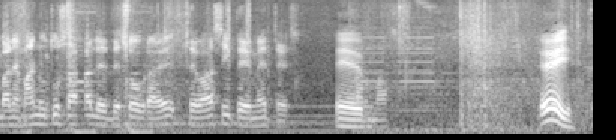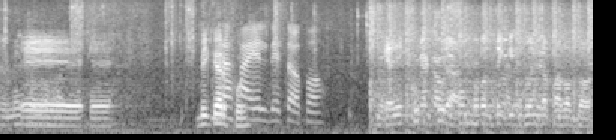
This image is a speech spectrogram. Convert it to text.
Vale, Manu, tú sales de sobra, eh. Te vas y te metes. Eh. Armas. ¡Ey! Eh, eh, Be careful. Rafael de Topo. ¿Queréis en- Un bote que cuenta para los dos.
